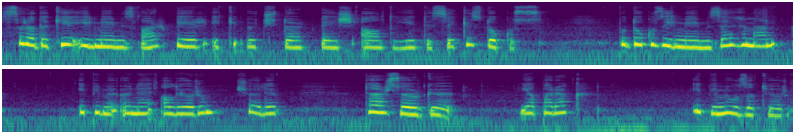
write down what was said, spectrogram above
Sıradaki ilmeğimiz var. 1 2 3 4 5 6 7 8 9 bu 9 ilmeğimize hemen ipimi öne alıyorum. Şöyle ters örgü yaparak ipimi uzatıyorum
